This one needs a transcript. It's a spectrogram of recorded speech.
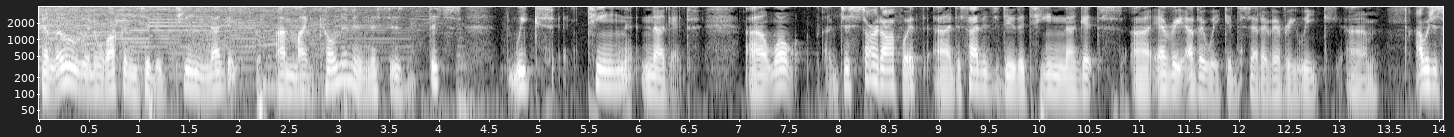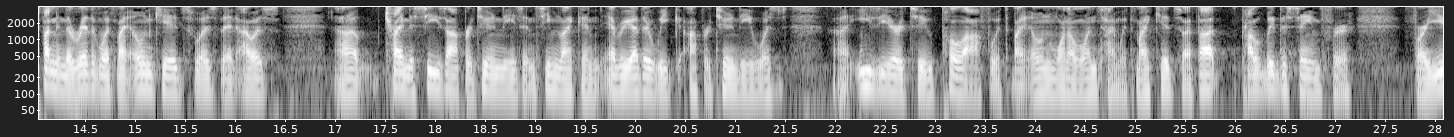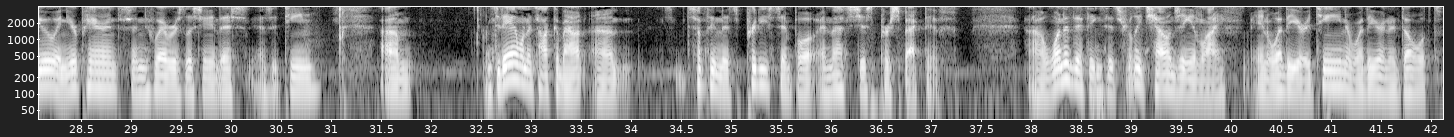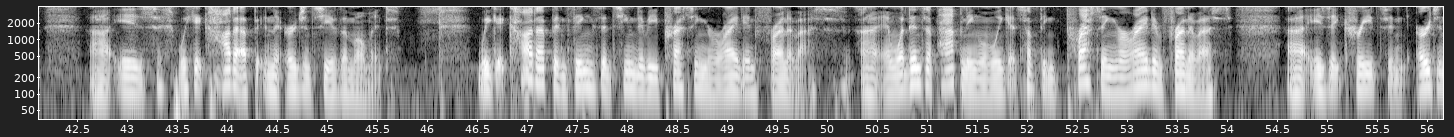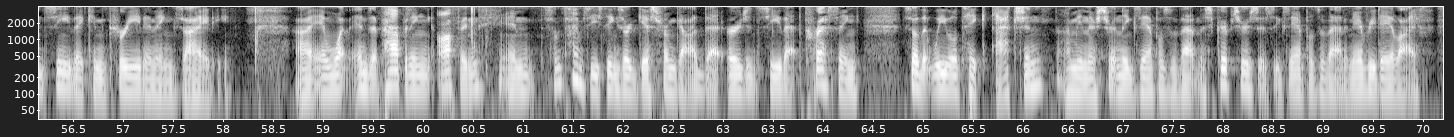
Hello and welcome to the Teen Nuggets. I'm Mike Conan, and this is this week's Teen Nugget. Uh, well, to start off with, I decided to do the Teen Nuggets uh, every other week instead of every week. Um, I was just finding the rhythm with my own kids was that I was uh, trying to seize opportunities, and seemed like an every other week opportunity was uh, easier to pull off with my own one-on-one time with my kids. So I thought probably the same for for you and your parents and whoever is listening to this as a teen. Um, today, I want to talk about um, something that's pretty simple, and that's just perspective. Uh, one of the things that's really challenging in life, and whether you're a teen or whether you're an adult, uh, is we get caught up in the urgency of the moment. We get caught up in things that seem to be pressing right in front of us. Uh, and what ends up happening when we get something pressing right in front of us uh, is it creates an urgency that can create an anxiety. Uh, and what ends up happening often, and sometimes these things are gifts from God, that urgency, that pressing, so that we will take action. I mean, there's certainly examples of that in the scriptures, there's examples of that in everyday life,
